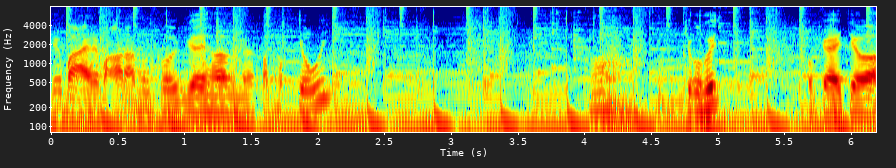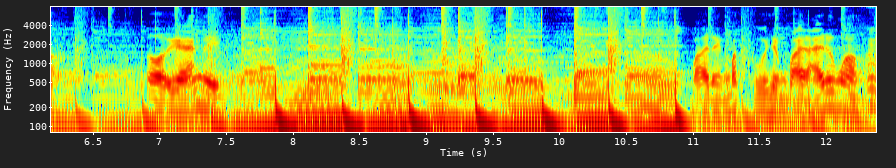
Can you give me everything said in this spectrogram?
Cái bài này bảo đảm nó cười ghê hơn nữa tập bắp chuối. Oh, chuối. Ok chưa? Rồi gán đi bài đang mắc cười hơn bài nãy đúng không?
